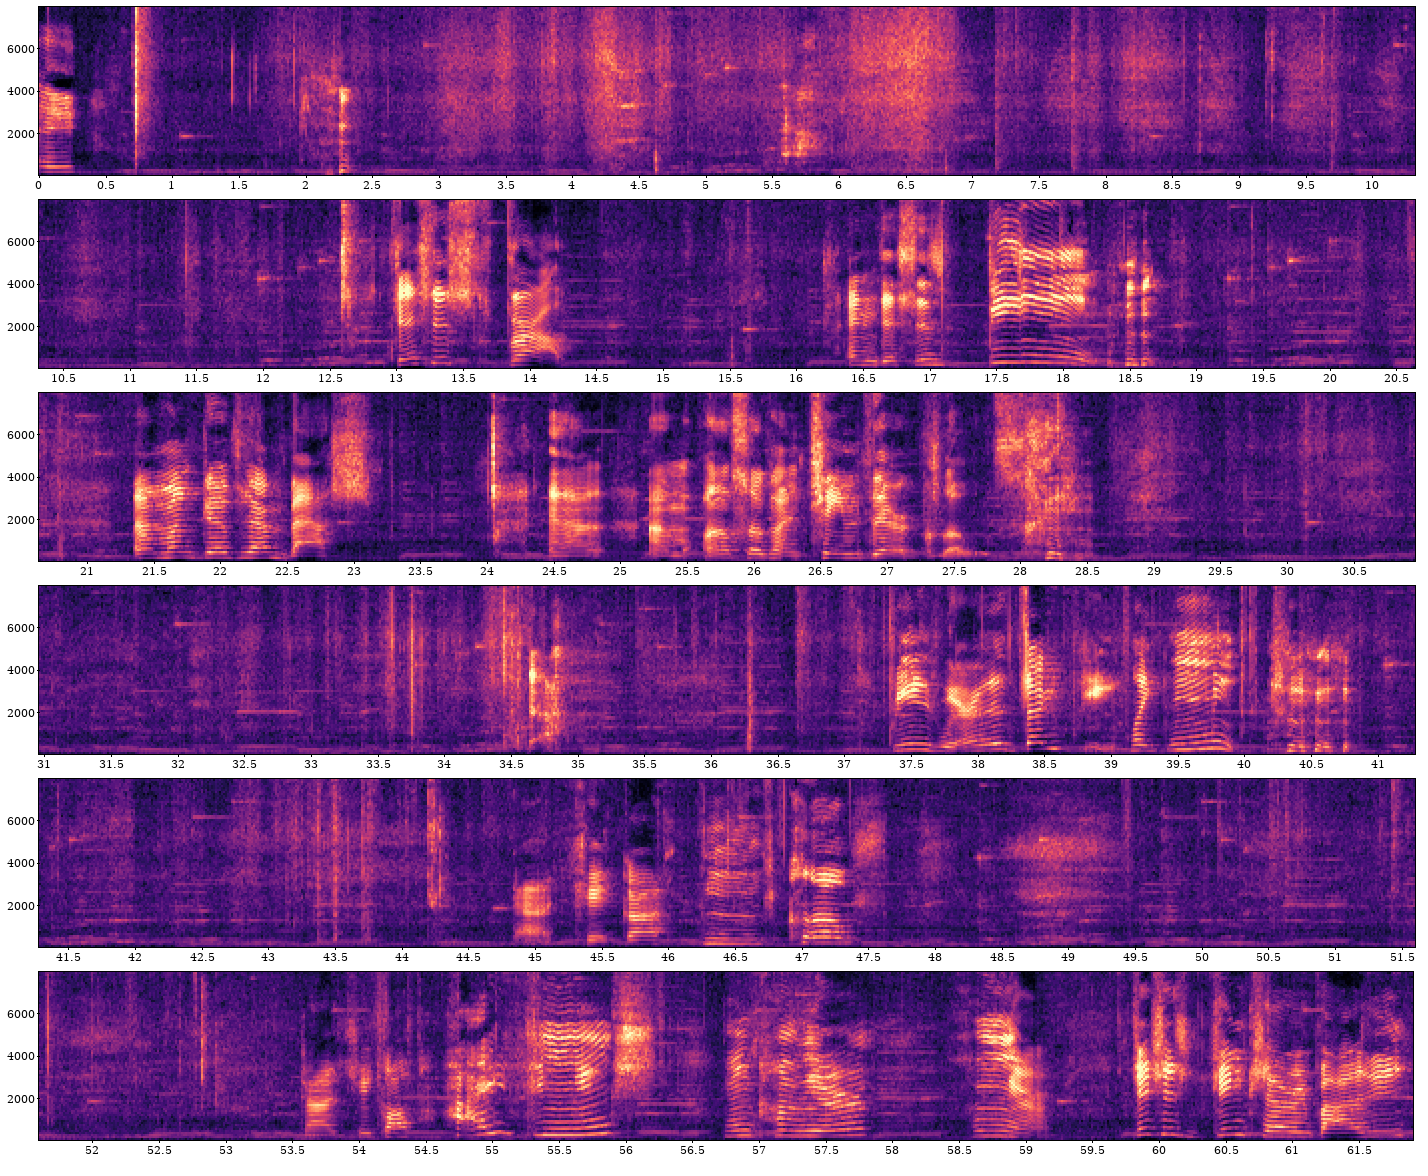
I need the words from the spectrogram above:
Bye. this is Sprout. And this is Bean. I'm gonna give them baths. And I'm also gonna change their clothes. Bean's wearing a diaper, like me. Gotta take off Bean's clothes. Gotta take off high jeans. And come here. Come here. This is Jinx, everybody.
